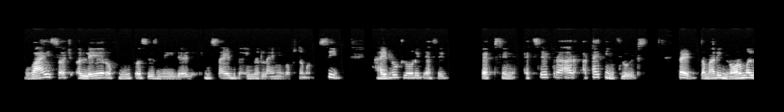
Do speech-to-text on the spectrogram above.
why such a layer of mucus is needed inside the inner lining of stomach see hydrochloric acid, pepsin, etc. are attacking fluids. રાઈટ તમારી નોર્મલ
